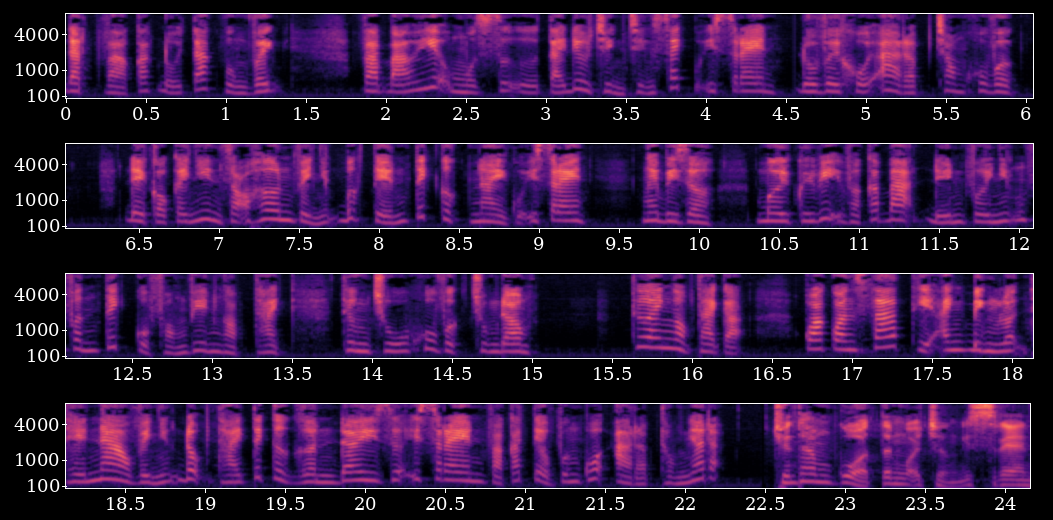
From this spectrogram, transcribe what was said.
đặt vào các đối tác vùng vịnh và báo hiệu một sự tái điều chỉnh chính sách của Israel đối với khối Ả Rập trong khu vực. Để có cái nhìn rõ hơn về những bước tiến tích cực này của Israel, ngay bây giờ, mời quý vị và các bạn đến với những phân tích của phóng viên Ngọc Thạch, thường trú khu vực Trung Đông. Thưa anh Ngọc Thạch ạ, qua quan sát thì anh bình luận thế nào về những động thái tích cực gần đây giữa Israel và các tiểu vương quốc Ả Rập Thống Nhất ạ? Chuyến thăm của tân ngoại trưởng Israel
